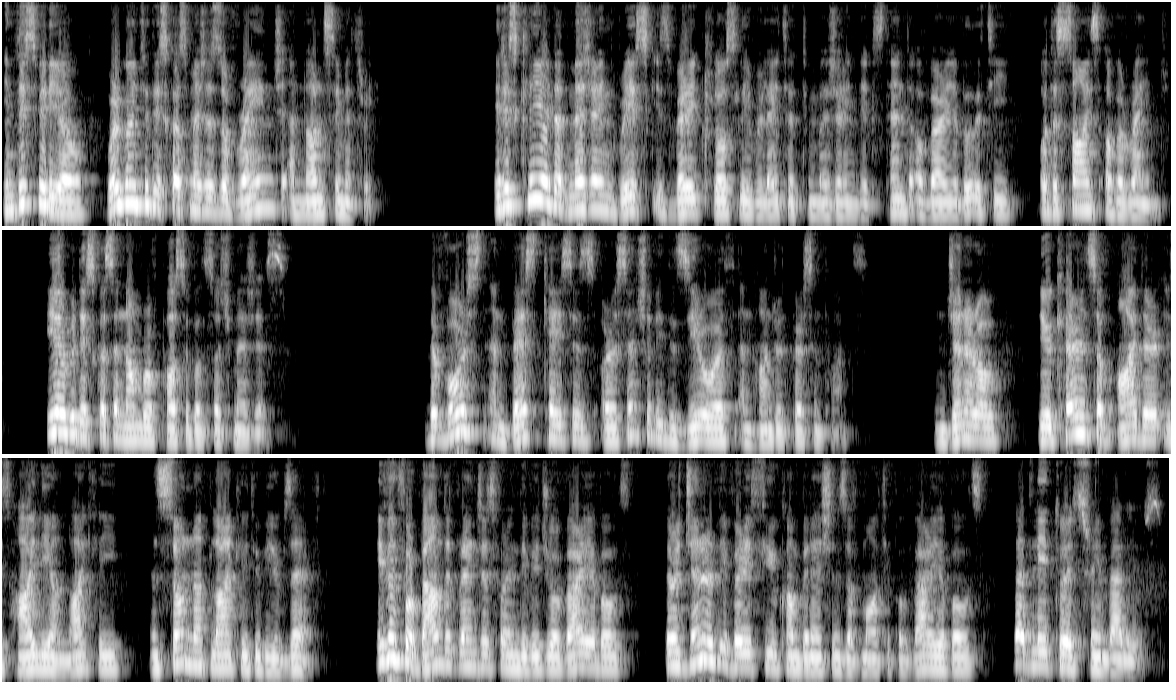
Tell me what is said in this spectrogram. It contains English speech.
In this video, we're going to discuss measures of range and non-symmetry. It is clear that measuring risk is very closely related to measuring the extent of variability or the size of a range. Here we discuss a number of possible such measures. The worst and best cases are essentially the 0th and 100 percentiles. In general, the occurrence of either is highly unlikely and so not likely to be observed. Even for bounded ranges for individual variables, there are generally very few combinations of multiple variables that lead to extreme values.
